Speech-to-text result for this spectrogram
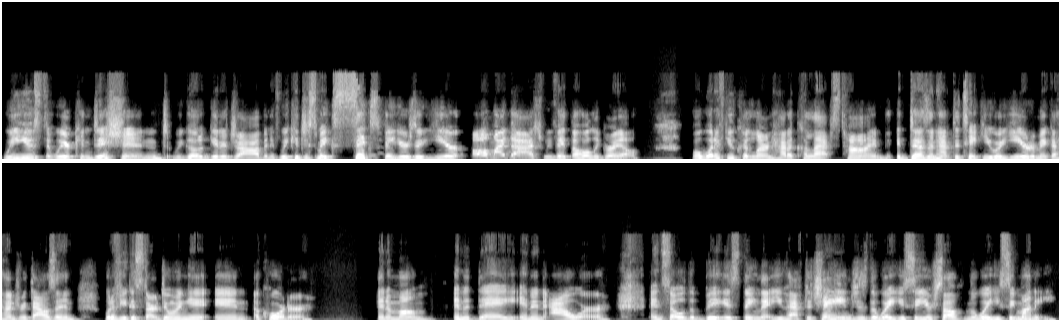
we used to we're conditioned. We go to get a job, and if we could just make six figures a year, oh my gosh, we've hit the holy grail. But what if you could learn how to collapse time? It doesn't have to take you a year to make a hundred thousand. What if you could start doing it in a quarter, in a month, in a day, in an hour. And so the biggest thing that you have to change is the way you see yourself and the way you see money.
